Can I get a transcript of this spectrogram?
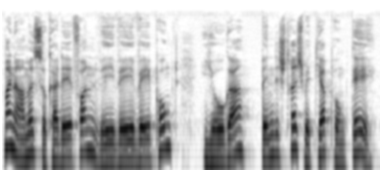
Mein Name ist Sukade von www.yoga-vidya.de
